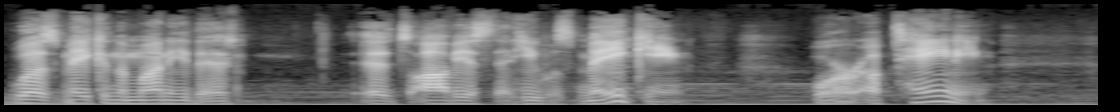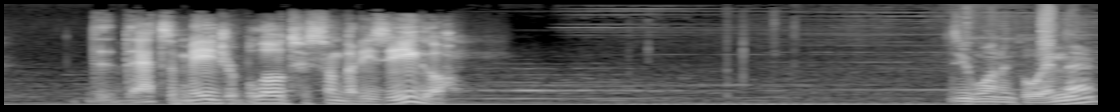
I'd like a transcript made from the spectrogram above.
was making the money that it's obvious that he was making or obtaining, th- that's a major blow to somebody's ego. Do you want to go in there?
